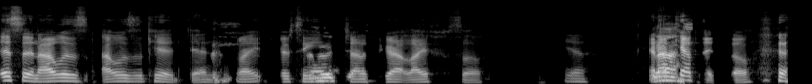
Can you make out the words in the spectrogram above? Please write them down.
Listen, I was I was a kid then, right? 15, Okay. trying to figure out life. So yeah. And I kept it. So Yeah,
